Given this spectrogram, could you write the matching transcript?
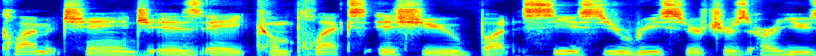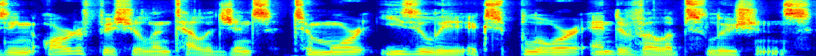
Climate change is a complex issue, but CSU researchers are using artificial intelligence to more easily explore and develop solutions.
